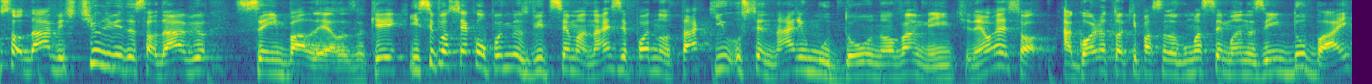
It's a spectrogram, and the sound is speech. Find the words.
saudável, estilo de vida saudável, sem balelas, ok? E se você acompanha meus vídeos semanais, você pode notar que o cenário mudou novamente, né? Olha só, agora eu tô aqui passando algumas semanas em Dubai,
